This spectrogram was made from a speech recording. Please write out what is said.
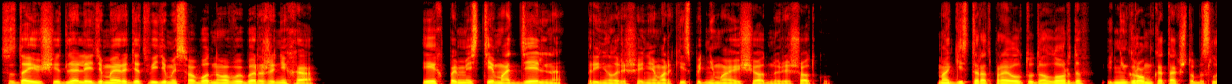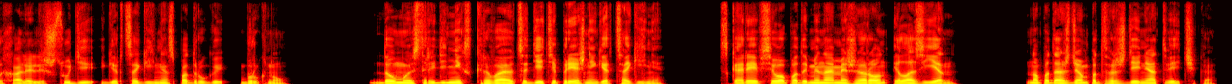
создающие для леди Мередит видимость свободного выбора жениха. «Их поместим отдельно», – принял решение маркиз, поднимая еще одну решетку. Магистр отправил туда лордов и негромко, так чтобы слыхали лишь судьи и герцогиня с подругой, буркнул. Думаю, среди них скрываются дети прежней герцогини. Скорее всего, под именами Жерон и Лазьен. Но подождем подтверждения ответчика.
